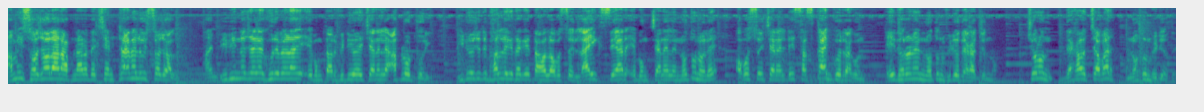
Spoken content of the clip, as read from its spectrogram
আমি সজল আর আপনারা দেখছেন ট্রাভেল উইথ সজল। আমি বিভিন্ন জায়গায় ঘুরে বেড়াই এবং তার ভিডিও এই চ্যানেলে আপলোড করি। ভিডিও যদি ভালো লেগে থাকে, তাহলে অবশ্যই লাইক শেয়ার এবং চ্যানেলে নতুন হলে অবশ্যই চ্যানেলটি সাবস্ক্রাইব করে রাখুন। এই ধরনের নতুন ভিডিও দেখার জন্য। চলুন, দেখা হচ্ছে আবার নতুন ভিডিওতে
